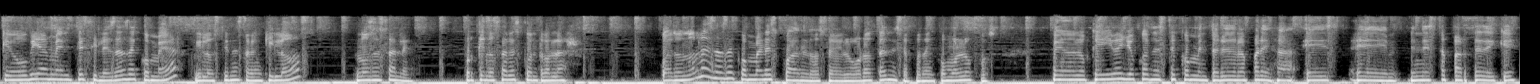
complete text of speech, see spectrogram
que obviamente si les das de comer y los tienes tranquilos, no se salen, porque lo sabes controlar. Cuando no les das de comer es cuando se alborotan y se ponen como locos. Pero lo que iba yo con este comentario de la pareja es eh, en esta parte de que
